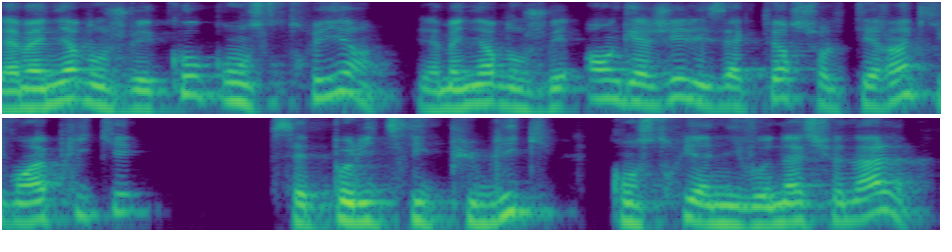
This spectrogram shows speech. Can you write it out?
la manière dont je vais co-construire, la manière dont je vais engager les acteurs sur le terrain qui vont appliquer cette politique publique construite à niveau national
